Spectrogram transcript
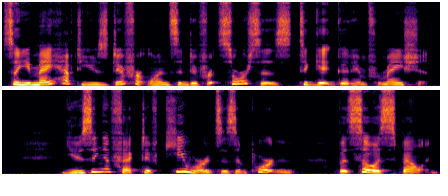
So you may have to use different ones in different sources to get good information. Using effective keywords is important, but so is spelling.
